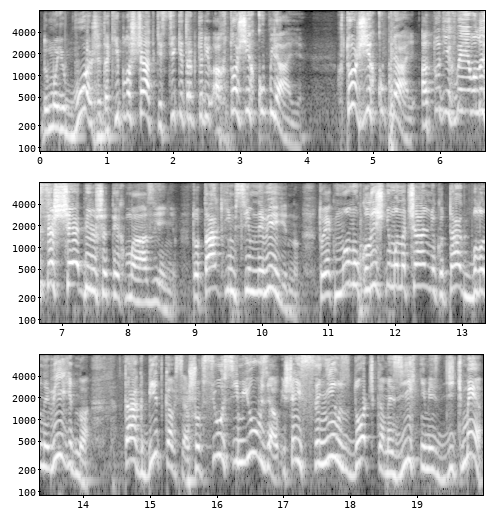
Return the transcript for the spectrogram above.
Думаю, боже, такі площадки, стільки тракторів, а хто ж їх купляє? Хто ж їх купляє? А тут їх виявилося ще більше тих магазинів. То так їм всім невигідно. То як моєму колишньому начальнику так було невигідно, так бідкався, що всю сім'ю взяв і ще й синів з дочками, з їхніми з дітьми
